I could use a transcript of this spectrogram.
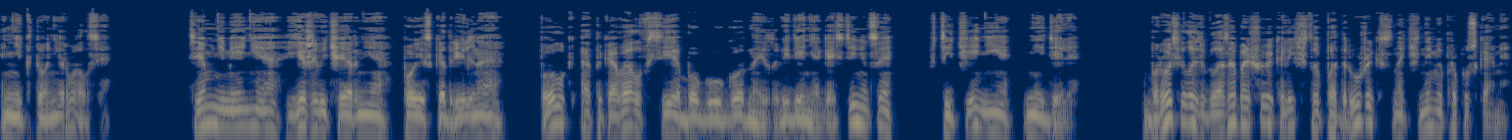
никто не рвался. Тем не менее, ежевечернее, поэскадрильное, полк атаковал все богоугодные заведения гостиницы в течение недели. Бросилось в глаза большое количество подружек с ночными пропусками.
